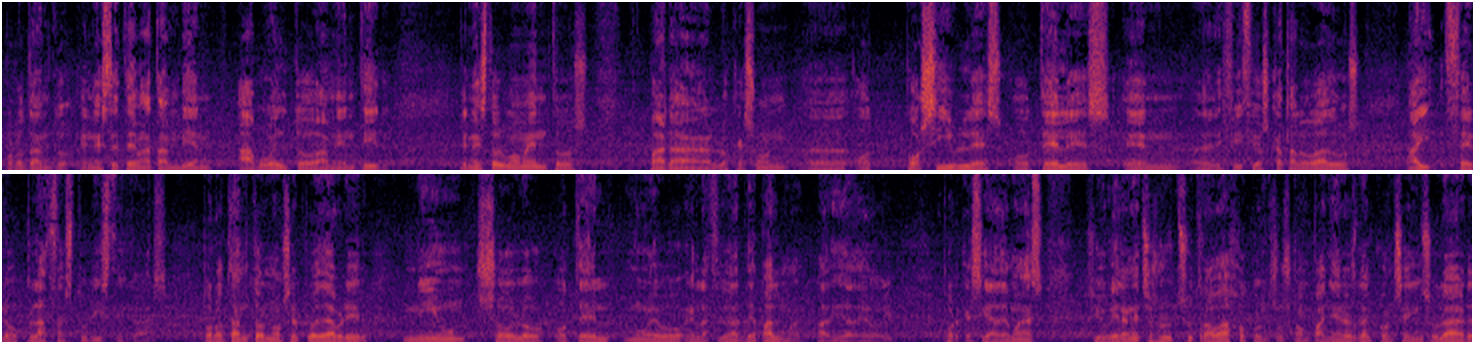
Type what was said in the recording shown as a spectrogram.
Por lo tanto, en este tema también ha vuelto a mentir. En estos momentos para lo que son eh, posibles hoteles en edificios catalogados, hay cero plazas turísticas. Por lo tanto, no se puede abrir ni un solo hotel nuevo en la ciudad de Palma a día de hoy. Porque si además, si hubieran hecho su, trabajo con sus compañeros del Consejo Insular,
